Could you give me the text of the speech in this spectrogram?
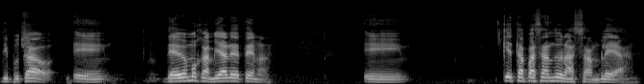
Diputado, eh, debemos cambiar de tema. Eh, ¿Qué está pasando en la Asamblea?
